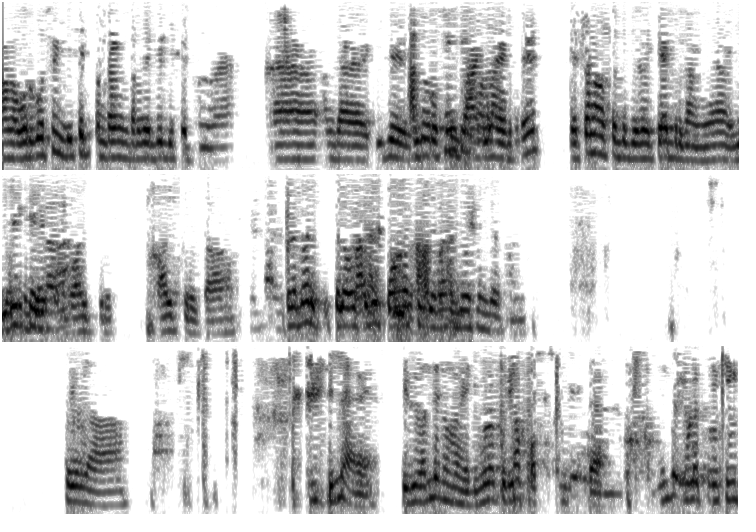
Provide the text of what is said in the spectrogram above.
நான் ஒரு கொஸ்டின் டிசைட் பண்றேன்றதை எப்படி டிசைட் பண்ணுவேன்? அந்த இது அந்த பேங்க் எல்லாம் எடுத்து எத்தனை வருஷத்துக்கு இதை கேட்டிருக்காங்க? இது இதுக்கு வாய்ப்பு வாய்ப்பு இருக்கா? சில பேர் சில வருஷத்துக்கு போன வருஷத்துக்கு புரியுதா? இல்ல இது வந்து நம்ம இவ்வளவு பெரிய ரொம்ப இவ்வளவு திங்கிங்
